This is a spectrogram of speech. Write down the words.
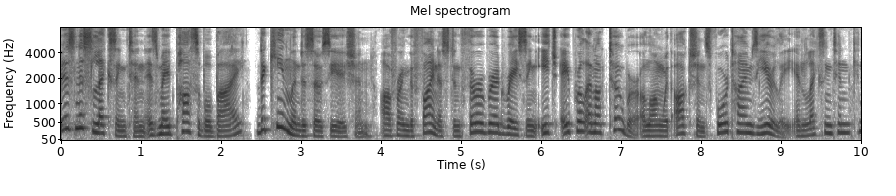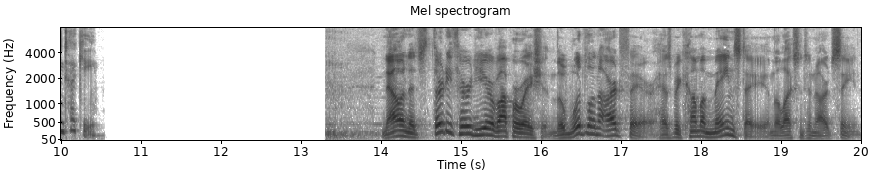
Business Lexington is made possible by the Keeneland Association, offering the finest in thoroughbred racing each April and October, along with auctions four times yearly in Lexington, Kentucky. Now in its 33rd year of operation, the Woodland Art Fair has become a mainstay in the Lexington art scene.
